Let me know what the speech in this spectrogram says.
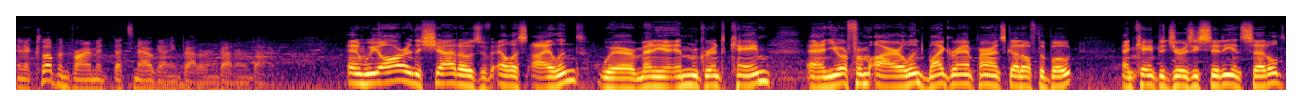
in a club environment that's now getting better and better and better. And we are in the shadows of Ellis Island, where many an immigrant came. And you're from Ireland. My grandparents got off the boat and came to Jersey City and settled.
